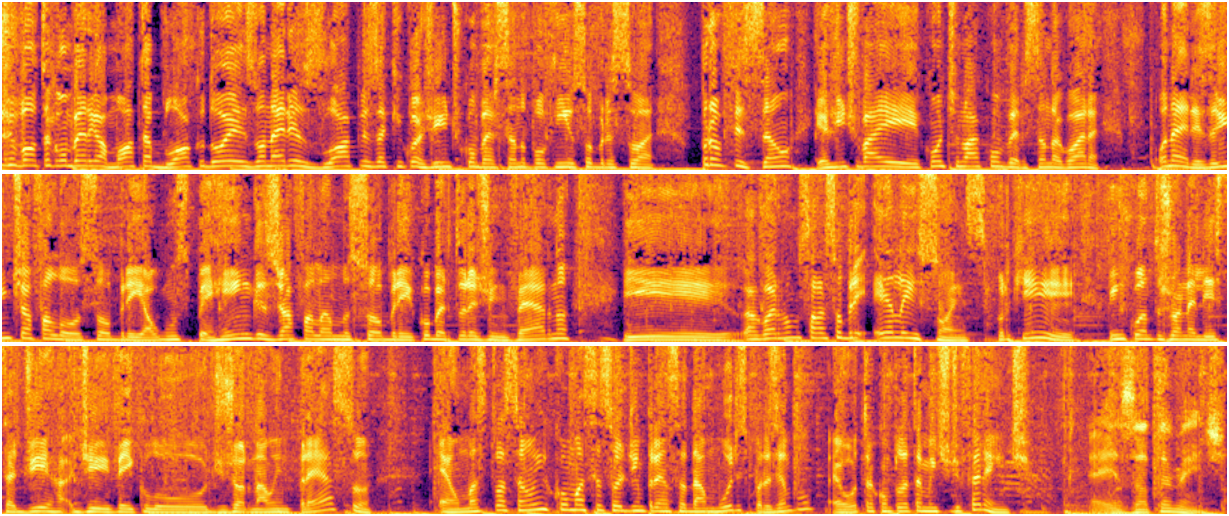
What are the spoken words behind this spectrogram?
Estamos de volta com Bergamota, bloco 2. Onérios Lopes aqui com a gente, conversando um pouquinho sobre a sua profissão. E a gente vai continuar conversando agora. Onérios, a gente já falou sobre alguns perrengues, já falamos sobre cobertura de inverno. E agora vamos falar sobre eleições. Porque, enquanto jornalista de, de veículo de jornal impresso, é uma situação. E como assessor de imprensa da Mures, por exemplo, é outra completamente diferente. É, exatamente.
